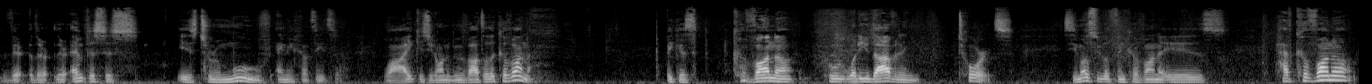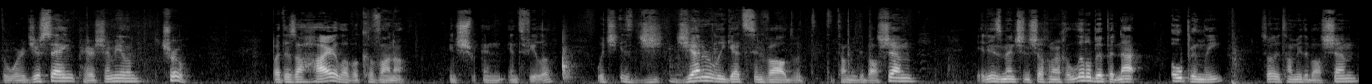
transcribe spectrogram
their their, their emphasis is to remove any chatzitza. Why? Because you don't want to be mevatel the kavana. Because kavana, who what are you davening towards? See, most people think kavana is have kavana. The words you're saying, per shemilim, true. but there's a higher level kavana in in, in tefillah, which is g- generally gets involved with the Talmud Baal Shem. It is mentioned in Shulchan Aruch a little bit, but not openly. So the Talmud Baal Shem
